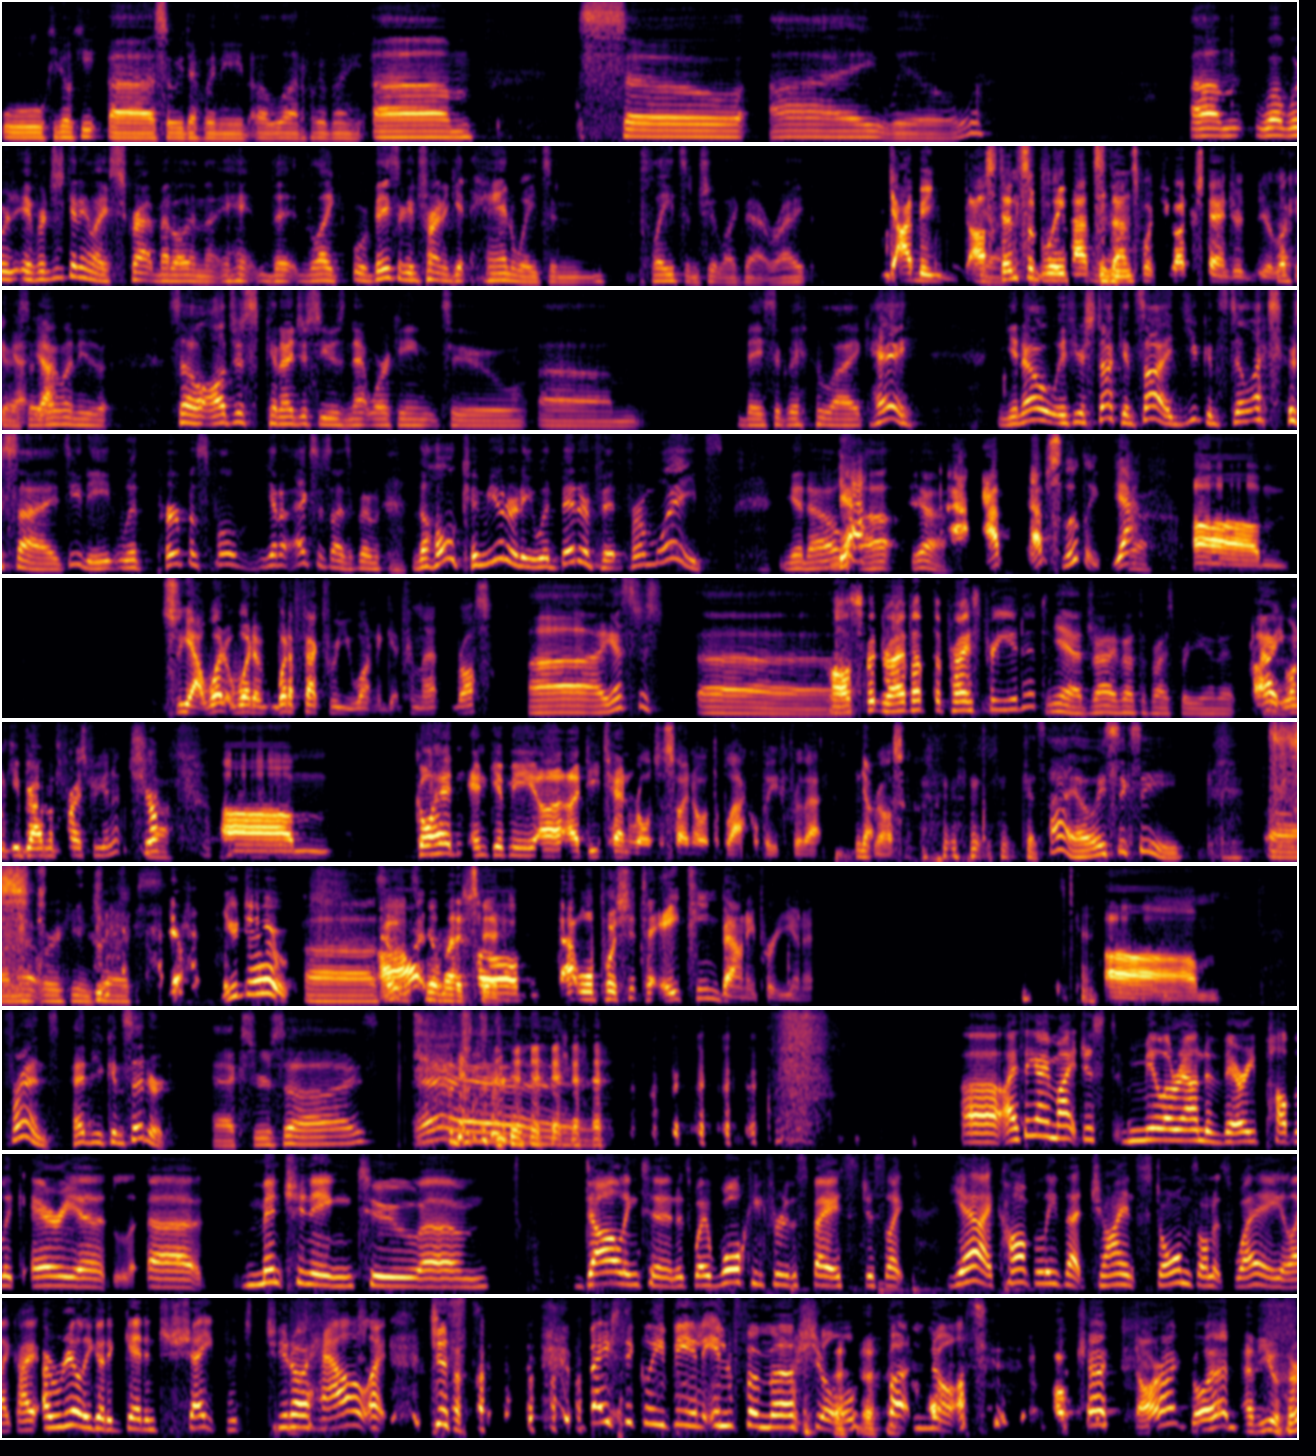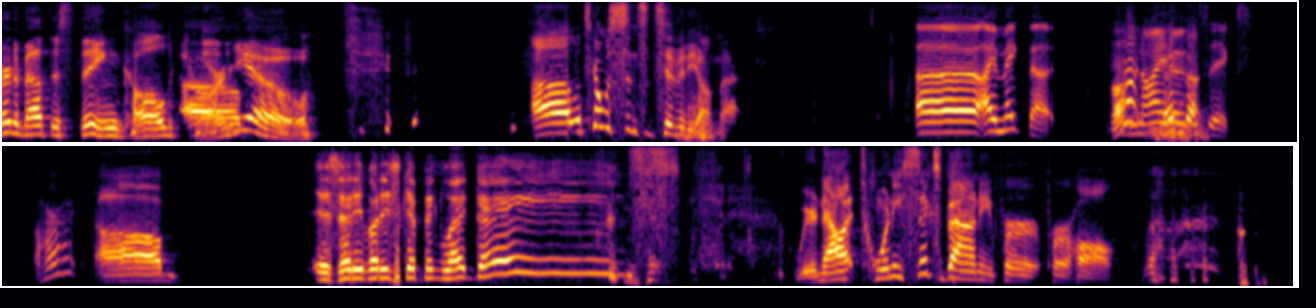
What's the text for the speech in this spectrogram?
Okie dokie. Uh, so we definitely need a lot of fucking money. Um, so I will. Um, well, we're if we're just getting like scrap metal in the, ha- the like we're basically trying to get hand weights and plates and shit like that, right? I mean, ostensibly, that's that's what you understand you're, you're looking okay, at. so yeah. definitely need. So I'll just can I just use networking to um, basically like, hey, you know, if you're stuck inside, you can still exercise. You need with purposeful, you know, exercise equipment. The whole community would benefit from weights. You know, Yeah. uh, yeah. Ab- absolutely. Yeah. Um, so yeah, what what what effect were you wanting to get from that, Ross? Uh, I guess just uh, Also, drive up the price per unit. yeah, drive up the price per unit. All right, you want to keep driving up the price per unit? Sure. Um, go ahead and give me a, a D10 roll just so I know what the black will be for that, No. Ross. because I always succeed on networking checks. Yeah, you do. Uh, so Don't All right, my so that will push it to 18 bounty per unit. Okay. Um, Friends, have you considered exercise? Hey. Uh, I think I might just mill around a very public area, uh, mentioning to um, Darlington as we're walking through the space, just like, yeah, I can't believe that giant storm's on its way. Like, I, I really got to get into shape. Do you know how? Like, just basically be an infomercial, but not. okay. All right. Go ahead. Have you heard about this thing called cardio? Uh, let's go with sensitivity on that. Uh, I make that All right. nine make over that. six. All right. Um, Is anybody skipping leg day? we're now at 26 bounty per per haul.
